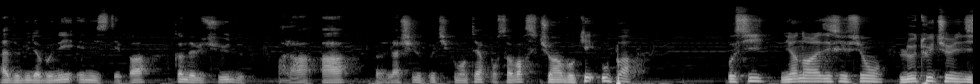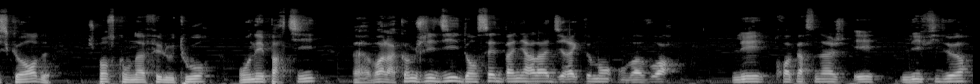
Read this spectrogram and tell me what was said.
à 2000 abonnés. Et n'hésitez pas, comme d'habitude, voilà, à euh, lâcher le petit commentaire pour savoir si tu as invoqué ou pas. Aussi, lien dans la description, le Twitch et le Discord. Je pense qu'on a fait le tour. On est parti. voilà, comme je l'ai dit, dans cette bannière-là, directement, on va voir les trois personnages et les feeders.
